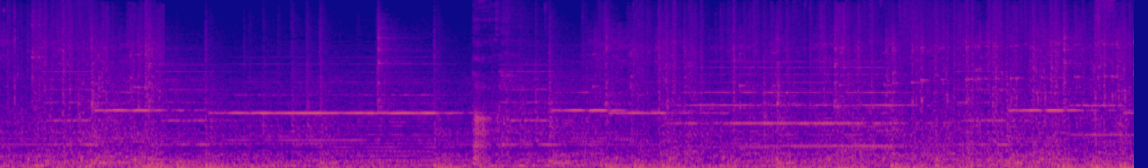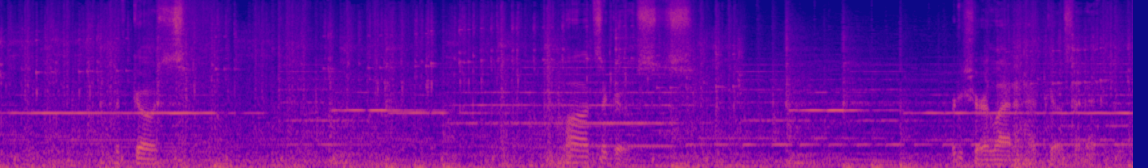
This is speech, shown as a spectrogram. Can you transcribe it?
Ghosts. Lots of ghosts. Pretty sure Aladdin had ghosts in it.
